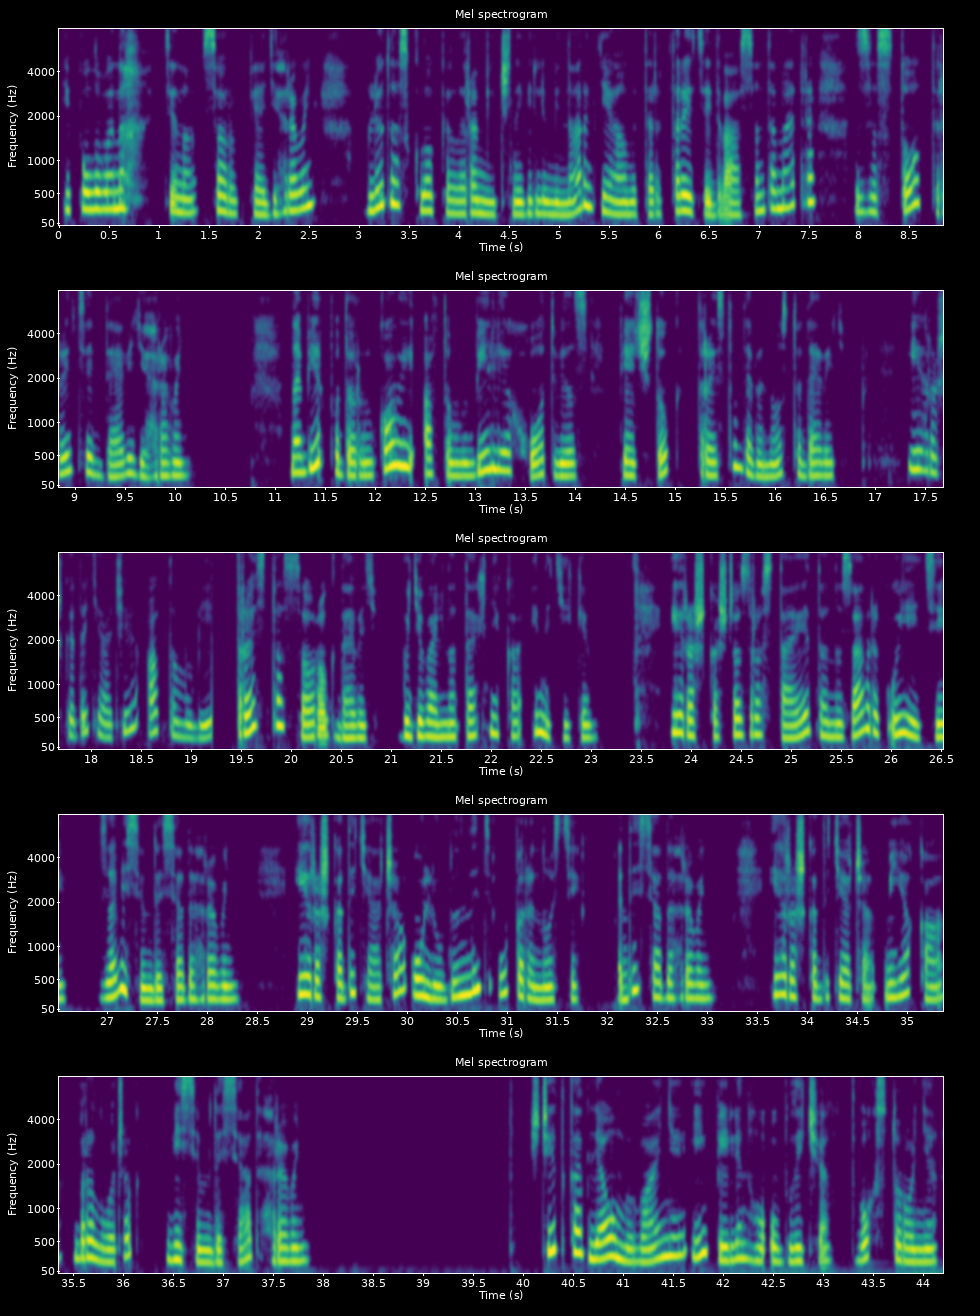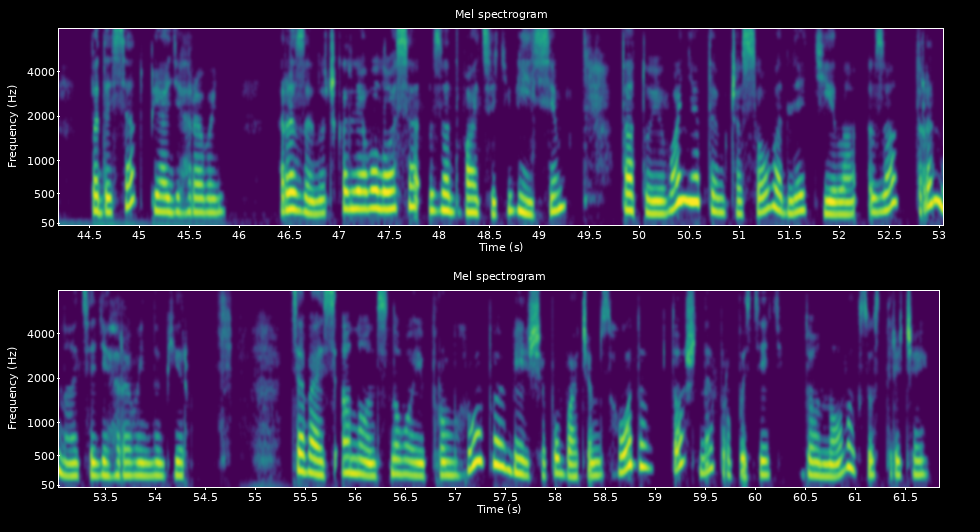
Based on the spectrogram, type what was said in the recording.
15,5 ціна 45 гривень. Блюдо скло керамічний від люмінар діаметр 32 см за 139 гривень. Набір подарунковий автомобілі Hot Wheels 5 штук 399. Іграшки дитячі автомобіль 349. Будівельна техніка і не тільки. Іграшка, що зростає, динозаврик у яйці за 80 гривень. Іграшка дитяча улюбленець у переносці 50 гривень. Іграшка дитяча м'яка брелочок 80 гривень. Щітка для умивання і пілінгу обличчя двохстороння 55 гривень. Резиночка для волосся за 28, татуювання тимчасове для тіла за 13 гривень набір. Це весь анонс нової промгрупи. Більше побачимо згодом, тож не пропустіть. До нових зустрічей!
